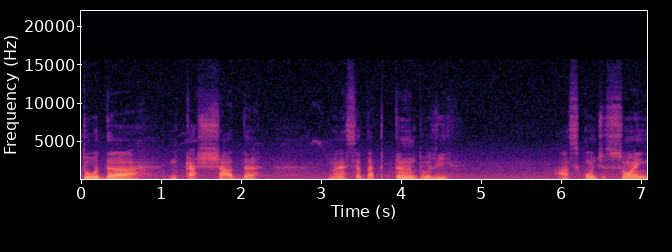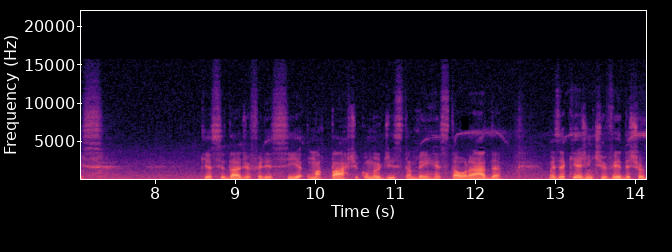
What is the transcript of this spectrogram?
toda encaixada né, se adaptando ali às condições que a cidade oferecia, uma parte, como eu disse, também restaurada, mas aqui a gente vê, deixa eu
